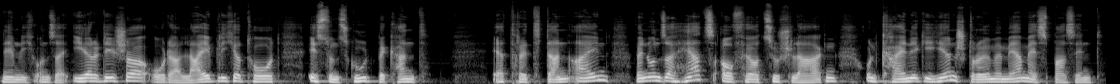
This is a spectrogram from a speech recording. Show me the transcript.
nämlich unser irdischer oder leiblicher Tod, ist uns gut bekannt. Er tritt dann ein, wenn unser Herz aufhört zu schlagen und keine Gehirnströme mehr messbar sind.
